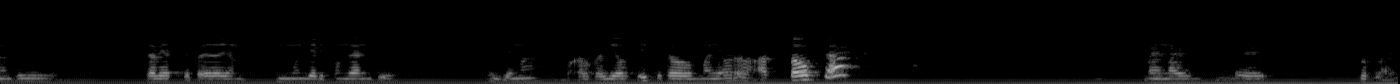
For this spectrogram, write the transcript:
Nanti kita lihat siapa yang menjadi pengganti. Benzema bakal ke Jovic atau Mayoro ataukah main lain dari klub lain?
